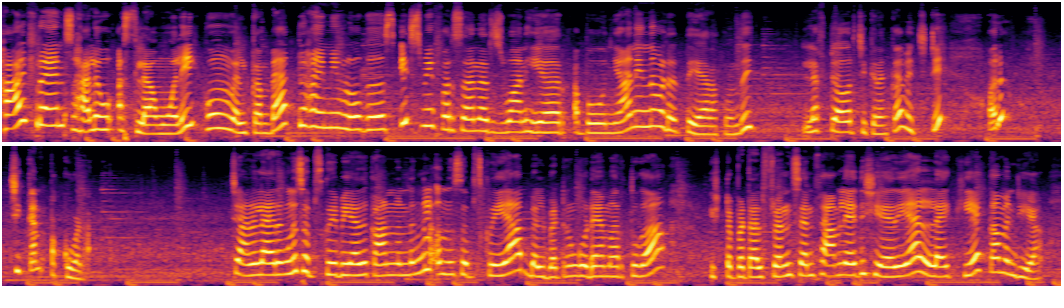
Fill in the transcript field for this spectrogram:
ഹായ് ഫ്രണ്ട്സ് ഹലോ അസ്സാം വലൈക്കും welcome back to Haimi vloggers it's me Farzan Arjwan here അപ്പോൾ ഞാൻ ഇന്നിവിടെ തയ്യാറാക്കുന്നത് ലെഫ്റ്റ് ഓവർ ചിക്കനൊക്കെ വെച്ചിട്ട് ഒരു ചിക്കൻ പക്കുവട. ചാനൽ ആരെങ്കിലും സബ്സ്ക്രൈബ് ചെയ്യാതെ കാണുന്നുണ്ടെങ്കിൽ ഒന്ന് സബ്സ്ക്രൈബ് ചെയ്യുക ബെൽ ബട്ടൺ കൂടെ അമർത്തുക. ഇഷ്ടപ്പെട്ടാൽ ഫ്രണ്ട്സ് ആൻഡ് ഫാമിലി ആയിട്ട് ഷെയർ ചെയ്യുക ലൈക്ക് ചെയ്യുക കമന്റ് ചെയ്യുക.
